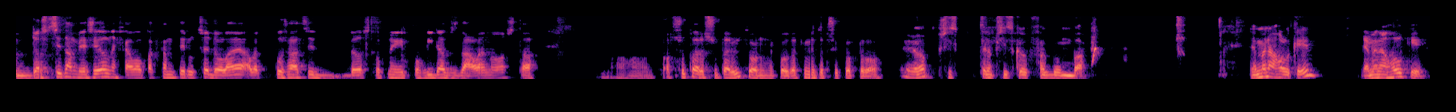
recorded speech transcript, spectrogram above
Dost si tam věřil, nechával pak tam ty ruce dole, ale pořád si byl schopný pohlídat vzdálenost a, a super, super výkon, jako, taky mi to překvapilo. Jo, ten přískok fakt bomba. Jdeme na holky? Jdeme na holky.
